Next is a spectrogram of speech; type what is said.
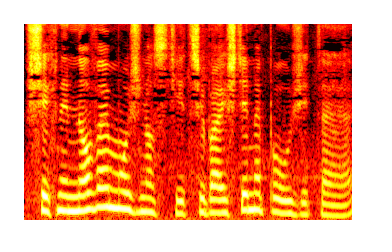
všechny nové možnosti, třeba ještě nepoužité.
